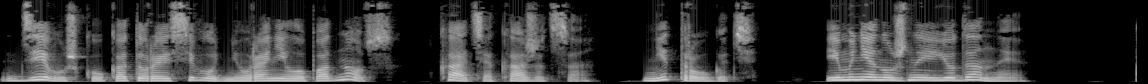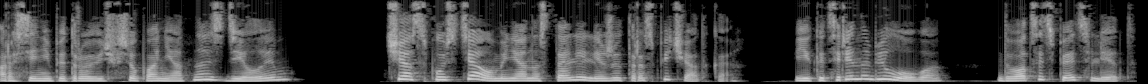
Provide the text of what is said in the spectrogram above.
Девушку, которая сегодня уронила поднос, Катя, кажется, не трогать. И мне нужны ее данные. Арсений Петрович, все понятно, сделаем. Час спустя у меня на столе лежит распечатка. Екатерина Белова, 25 лет,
